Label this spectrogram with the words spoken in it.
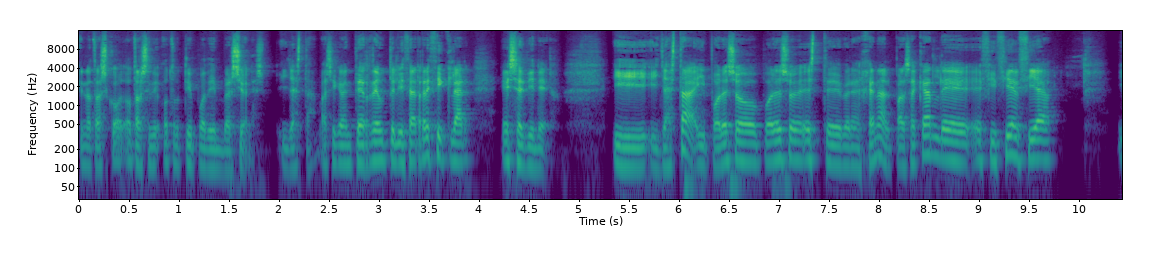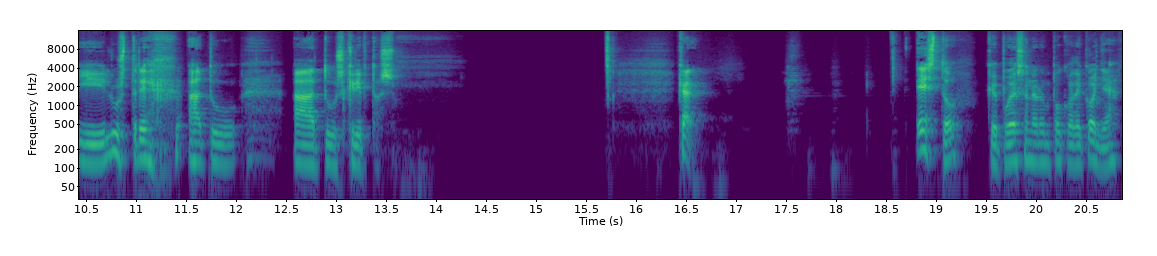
en otras otras, otro tipo de inversiones. Y ya está. Básicamente reutilizar, reciclar ese dinero. Y, ya está. Y por eso, por eso este berenjenal, para sacarle eficiencia y lustre a, tu, a tus criptos. Claro. Esto, que puede sonar un poco de coña,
